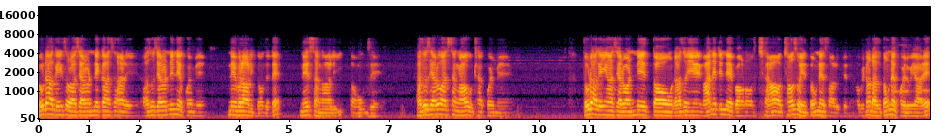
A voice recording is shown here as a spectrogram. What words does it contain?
ဗုဒ္ဓဂိမ်းဆိုတော့ဆရာတို့နှစ်ကစားတယ်ဒါဆိုဆရာတို့နှစ်နဲ့ခွဲမယ်နှစ်ဘယ်လောက်လီ30လဲနှစ်15လီ30ဒါဆိုဆရာတို့က15ကိုထပ်ခွဲမယ်ဗုဒ္ဓဂိမ်းကဆရာတို့ကနှစ်3ဒါဆိုရင်9နဲ့1နဲ့ပေါင်းတော့6 6ဆိုရင်3နဲ့စားလို့ဖြစ်တယ်ဟုတ်ပြီနော်ဒါဆို3နဲ့ခွဲလို့ရတယ်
